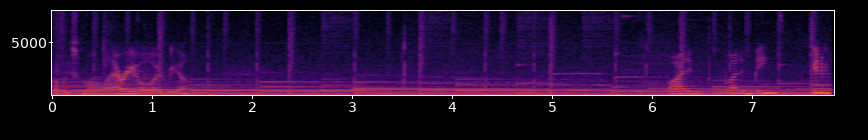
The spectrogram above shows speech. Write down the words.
probably some Larry all over you. Bite him, bite him, Bean. Get him,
